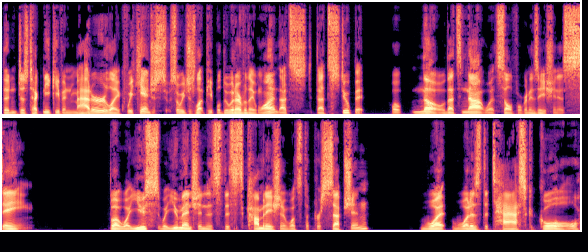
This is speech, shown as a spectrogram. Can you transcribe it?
then does technique even matter? Like we can't just so we just let people do whatever they want. That's that's stupid. Well, no, that's not what self organization is saying. But what you what you mentioned is this combination of what's the perception, what what is the task goal,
